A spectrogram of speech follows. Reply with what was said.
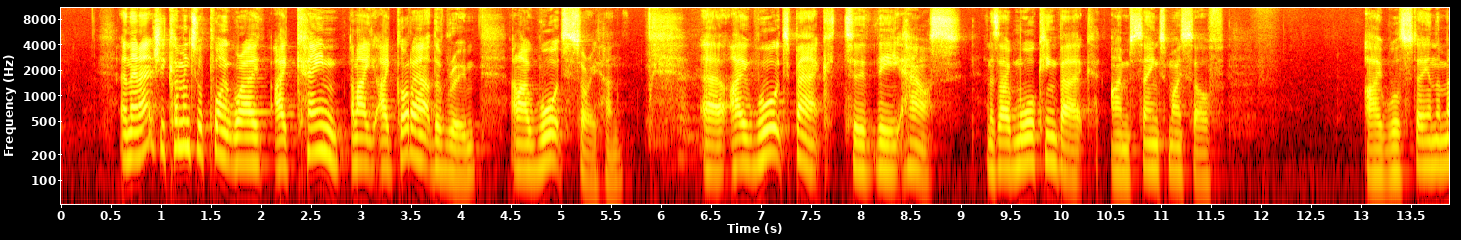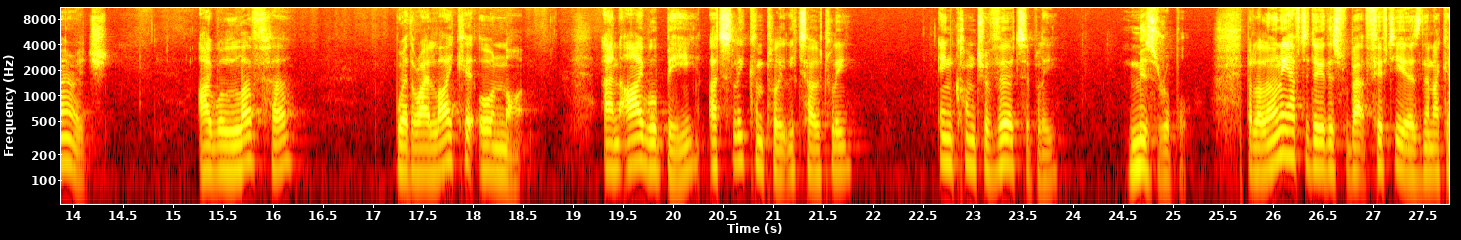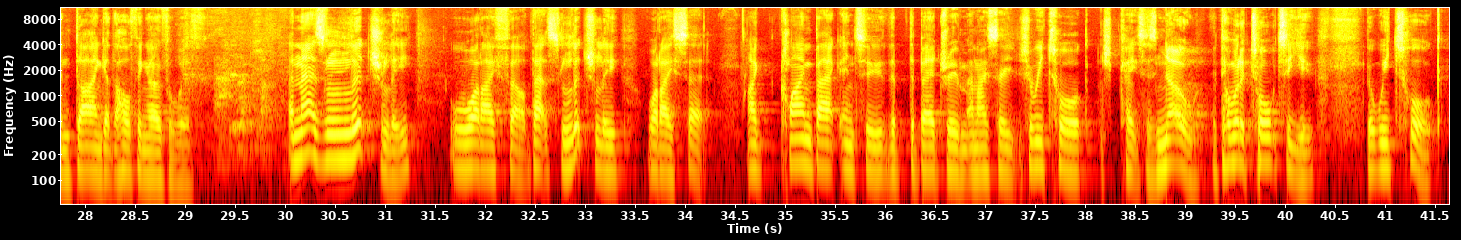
And then actually coming to a point where I, I came and I, I got out of the room and I walked, sorry, hun. Uh, I walked back to the house. And as I'm walking back, I'm saying to myself, I will stay in the marriage. I will love her whether I like it or not. And I will be utterly, completely, totally, incontrovertibly miserable. But I'll only have to do this for about 50 years, and then I can die and get the whole thing over with. And that is literally what I felt. That's literally what I said. I climb back into the, the bedroom and I say, Shall we talk? Kate says, No, I don't want to talk to you. But we talk.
